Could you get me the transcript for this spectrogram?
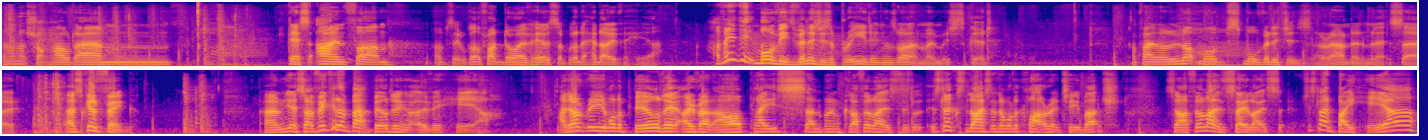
Oh, not stronghold, um, this iron farm. Obviously, we've got a front door over here, so we're going to head over here. I think more of these villages are breeding as well at the moment, which is good. I'll find a lot more small villages around in a minute, so that's a good thing. Um, yeah, so I'm thinking about building it over here. I don't really want to build it over at our place at the moment because I feel like it's just, it looks nice. I don't want to clutter it too much. So I feel like, say, like, just like by here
